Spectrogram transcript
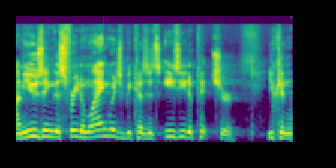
I'm using this freedom language because it's easy to picture. You can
